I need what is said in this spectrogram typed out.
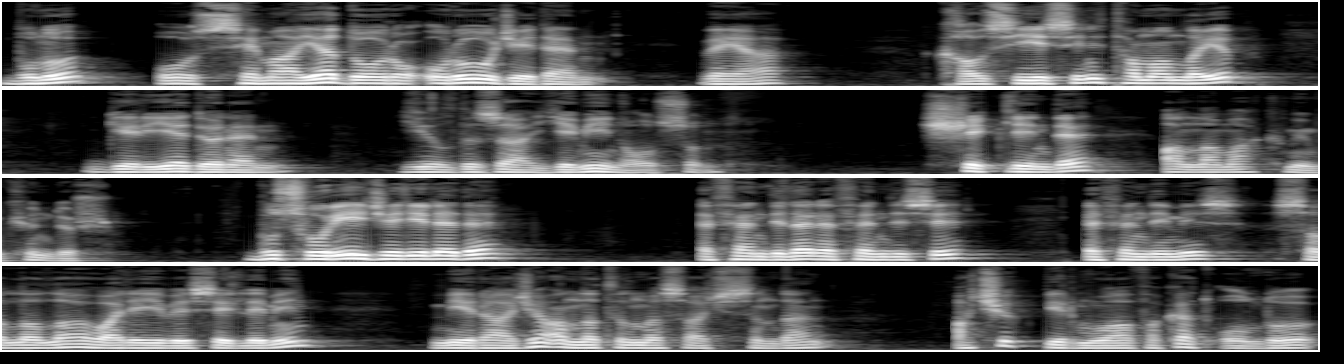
Bunu o semaya doğru oruç eden veya kavsiyesini tamamlayıp geriye dönen yıldıza yemin olsun şeklinde anlamak mümkündür. Bu Sure-i Celile'de Efendiler Efendisi Efendimiz sallallahu aleyhi ve sellemin miracı anlatılması açısından açık bir muvafakat olduğu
